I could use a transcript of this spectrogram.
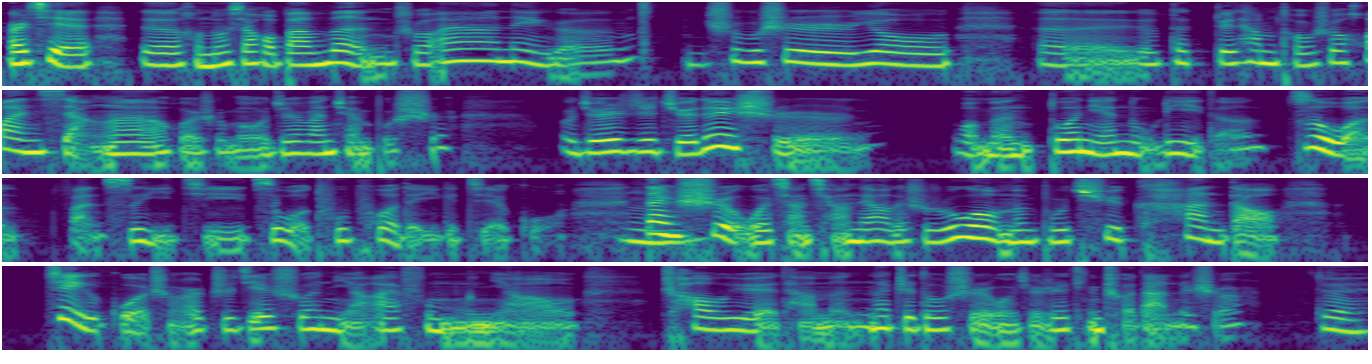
而且呃，很多小伙伴问说：“哎呀，那个你是不是又呃对对他们投射幻想啊，或者什么？”我觉得完全不是，我觉得这绝对是我们多年努力的自我反思以及自我突破的一个结果。但是我想强调的是，如果我们不去看到这个过程，而直接说你要爱父母，你要。超越他们，那这都是我觉得挺扯淡的事儿。对，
